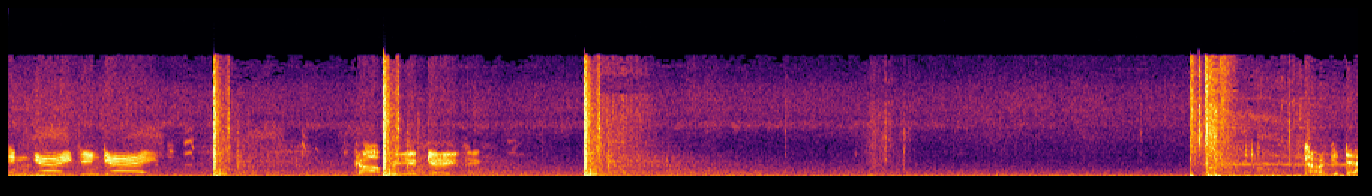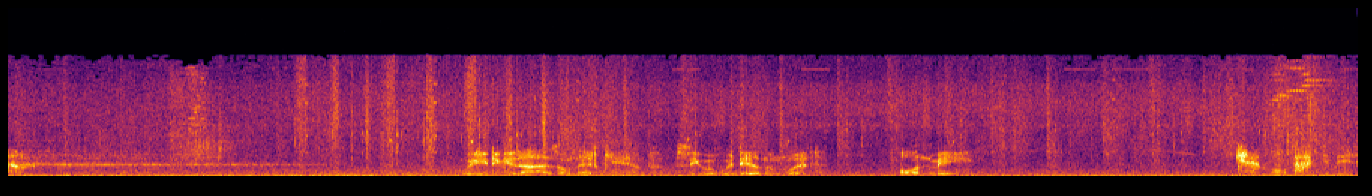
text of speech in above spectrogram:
Engage! Engage! Copy, engaging. Target down. We need to get eyes on that camp. See what we're dealing with. On me. Camo activated.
